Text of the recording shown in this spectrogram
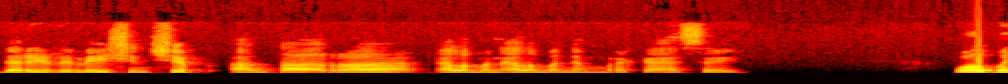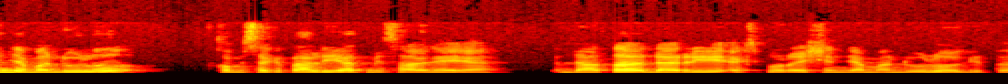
dari relationship antara elemen-elemen yang mereka essay. Walaupun zaman dulu, kalau misalnya kita lihat misalnya ya, data dari exploration zaman dulu gitu,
